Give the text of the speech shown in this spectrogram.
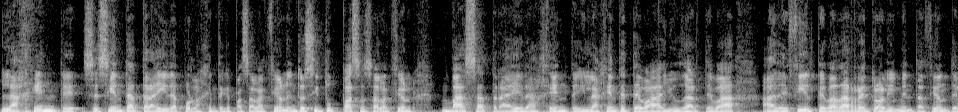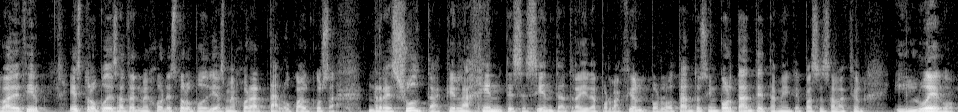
la gente se siente atraída por la gente que pasa a la acción. Entonces, si tú pasas a la acción, vas a atraer a gente y la gente te va a ayudar, te va a decir, te va a dar retroalimentación, te va a decir, esto lo puedes hacer mejor, esto lo podrías mejorar, tal o cual cosa. Resulta que la gente se siente atraída por la acción, por lo tanto es importante también que pases a la acción. Y luego,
